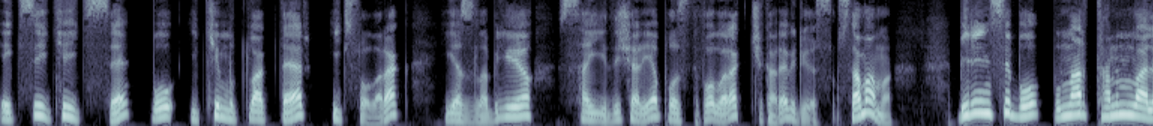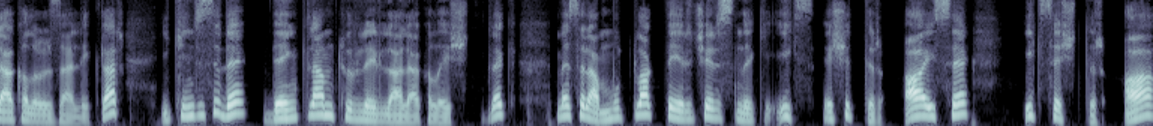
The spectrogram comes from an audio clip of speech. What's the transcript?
eksi 2x ise bu 2 mutlak değer x olarak yazılabiliyor. Sayıyı dışarıya pozitif olarak çıkarabiliyorsunuz. Tamam mı? Birincisi bu. Bunlar tanımla alakalı özellikler. İkincisi de denklem türleriyle alakalı eşitlik. Mesela mutlak değer içerisindeki x eşittir a ise x eşittir a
